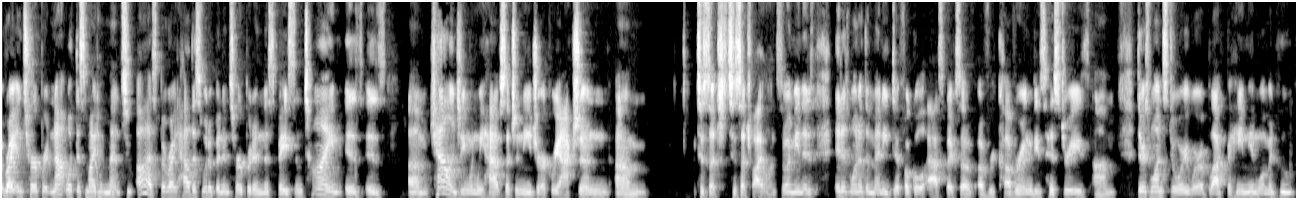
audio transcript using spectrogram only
right interpret not what this might have meant to us but right how this would have been interpreted in this space and time is is um, challenging when we have such a knee-jerk reaction um, to such to such violence. So I mean, it is it is one of the many difficult aspects of of recovering these histories. Um, there's one story where a Black Bahamian woman who.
